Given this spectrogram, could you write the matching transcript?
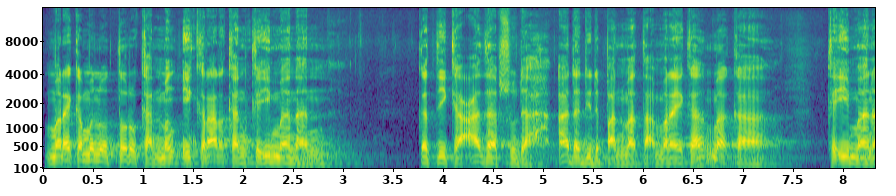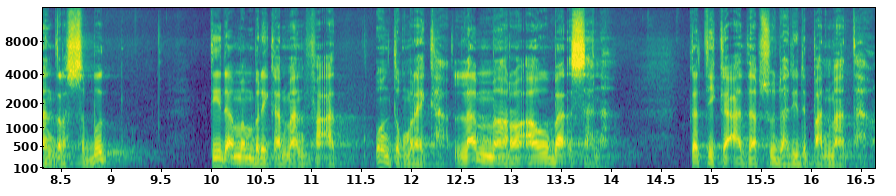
mereka menuturkan, mengikrarkan keimanan ketika azab sudah ada di depan mata mereka, maka keimanan tersebut tidak memberikan manfaat untuk mereka. Lamma ra'au ba'sana ketika azab sudah di depan mata.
